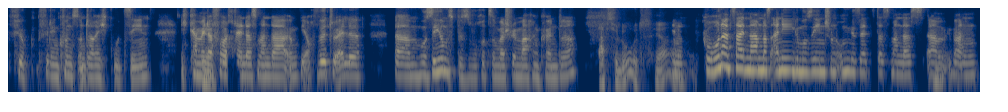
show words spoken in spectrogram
für, für den Kunstunterricht gut sehen. Ich kann mir ja. da vorstellen, dass man da irgendwie auch virtuelle ähm, Museumsbesuche zum Beispiel machen könnte. Absolut, ja. In Corona-Zeiten haben das einige Museen schon umgesetzt, dass man das ähm, über ein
